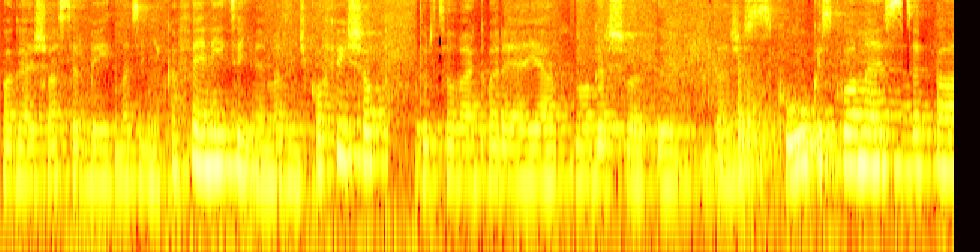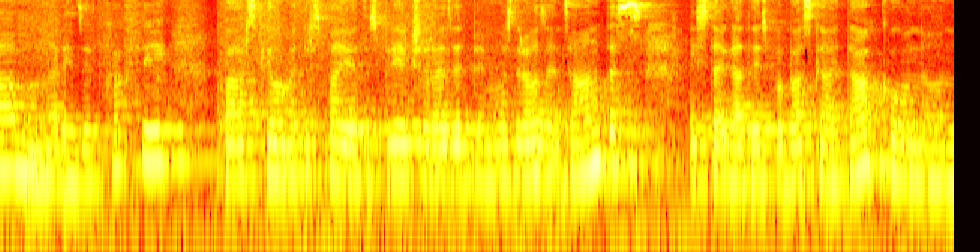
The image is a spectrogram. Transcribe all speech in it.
pagājušā vasarā bija maziņa kafejnīciņa vai maziņš kofijas šops. Tur cilvēki varēja nogaršot eh, dažas kūkas, ko mēs cepām, un arī dzert kafiju. Pāris kilometrus paiet uz priekšu, aiziet pie mūsu draudzenes Antas, izstaigāties pa Baskāju taku un, un,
